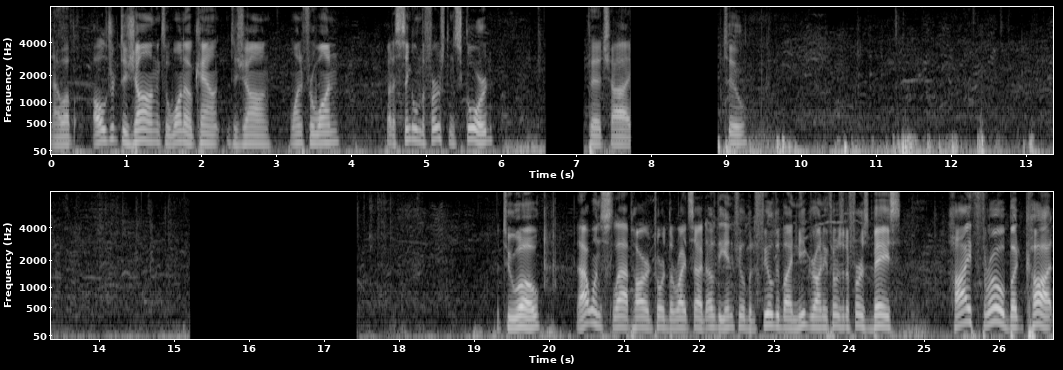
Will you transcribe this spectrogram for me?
Now up Aldrich DeJong. It's a 1 0 count. DeJong, one for one. Got a single in the first and scored. Pitch high. Two. The 2 0. That one slapped hard toward the right side of the infield, but fielded by Negron. He throws it to first base. High throw, but caught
